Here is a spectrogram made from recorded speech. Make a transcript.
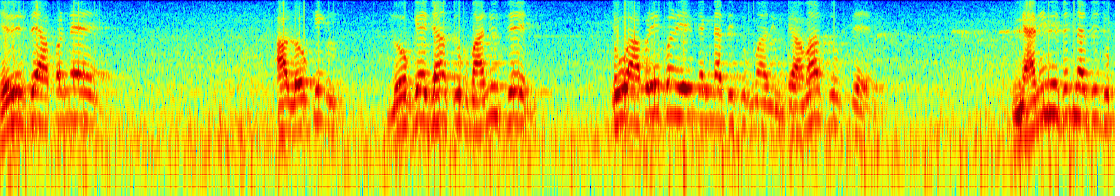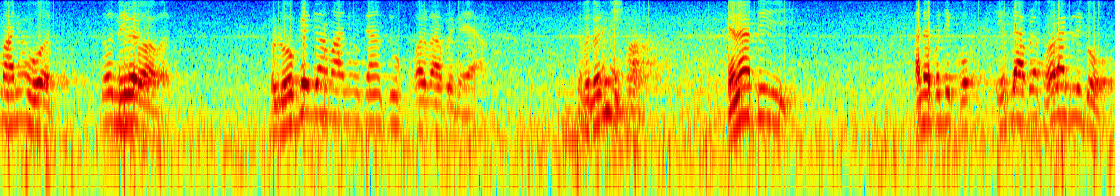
એવી રીતે આપણને આ લૌકિક લોકે જ્યાં સુખ માન્યું છે એવું આપણે પણ એ સંજ્ઞાથી સુખ માન્યું કે આમાં સુખ છે. જ્ઞાનીની સંજ્ઞાથી સુખ માન્યું હોત તો નિવેડવા પણ લોકે જ્યાં માન્યું ત્યાં સુખ ખોલવા આપણે ગયા. ને એનાથી અને પછી એટલે આપણે ખોરાક લીધો.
